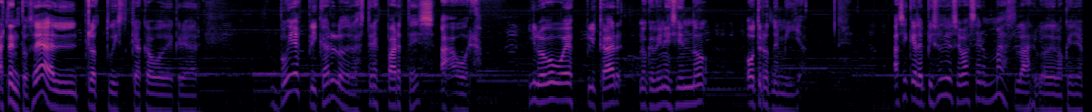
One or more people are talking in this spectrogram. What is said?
atentos ¿eh? al plot twist que acabo de crear. Voy a explicar lo de las tres partes ahora. Y luego voy a explicar lo que viene siendo otro temilla. Así que el episodio se va a hacer más largo de lo que yo,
